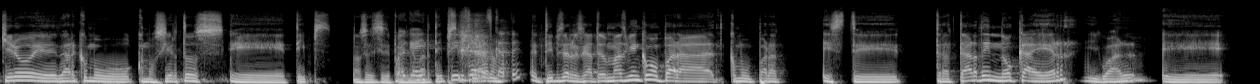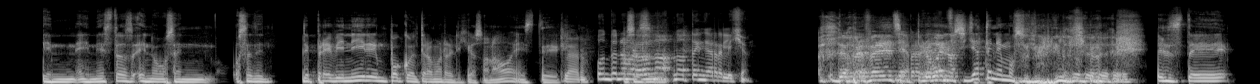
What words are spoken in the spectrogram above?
quiero eh, dar como, como ciertos eh, tips. No sé si se pueden llamar tips. Tips de rescate. Eh, tips de rescate, más bien como para, como para este tratar de no caer igual en, en estos, en, o sea, o sea de, prevenir un poco el trauma religioso, ¿no? Este, claro. Punto número uno, no tenga religión. De preferencia, Pero bueno, si ya tenemos una religión, este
